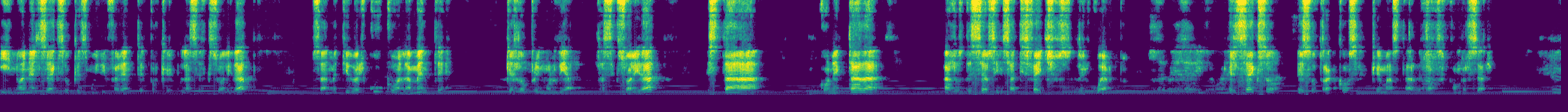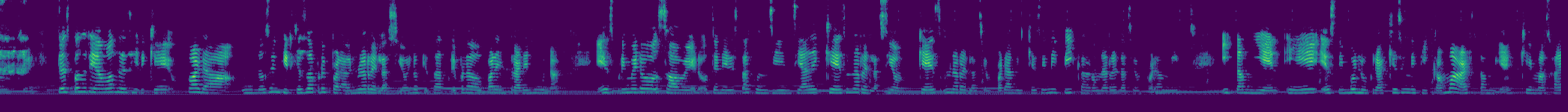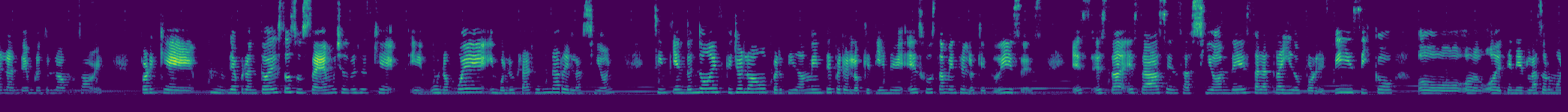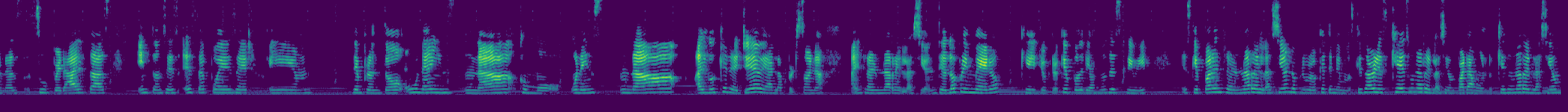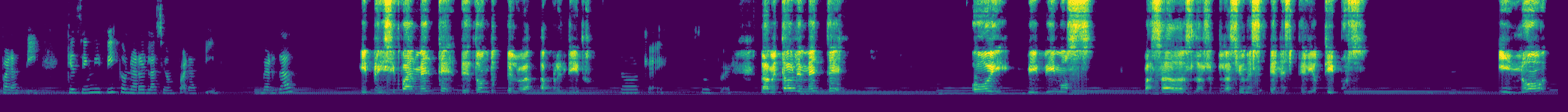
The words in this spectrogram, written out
y no en el sexo, que es muy diferente, porque la sexualidad nos han metido el cuco en la mente, que es lo primordial. La sexualidad está conectada a los deseos insatisfechos del cuerpo. El sexo es otra cosa que más tarde vamos a conversar. Entonces podríamos decir que para uno sentir que está preparado en una relación o que está preparado para entrar en una, es primero saber o tener esta conciencia de qué es una relación, qué es una relación para mí, qué significa una relación para mí. Y también eh, esto involucra qué significa amar también, que más adelante de pronto lo vamos a ver. Porque mm, de pronto esto sucede muchas veces que eh, uno puede involucrarse en una relación sintiendo no es que yo lo amo perdidamente, pero lo que tiene es justamente lo que tú dices, es esta, esta sensación de estar atraído por el físico o, de tener las hormonas súper altas. Entonces, esta puede ser em, de pronto una, una como una, una, algo que le lleve a la persona a entrar en una relación. Entonces, lo primero que yo creo que podríamos describir es que para entrar en una relación lo primero que tenemos que saber es qué es una relación para uno, qué es una relación para ti, qué significa una relación para ti, ¿verdad? Y principalmente de dónde lo ha aprendido. Ok, súper. Lamentablemente, hoy vivimos basadas las relaciones en estereotipos y no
